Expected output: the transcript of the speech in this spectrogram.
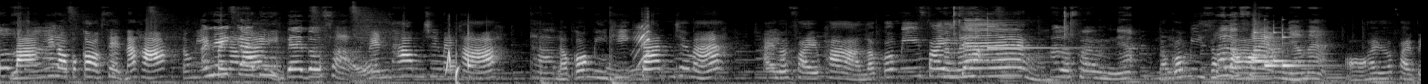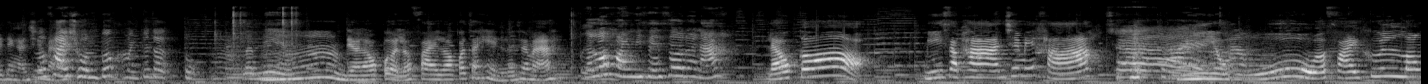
รถรางที่เราประกอบเสร็จนะคะ ตรงนี้อันเป็นี้นอะกไรระดูกไดโนเสาร์เป็นถ้ำใช่ไหมคะแล้วก็มีที่กั้นใช่ไหม ให้รถไฟผ่านแล้วก็มีไฟแดงให้รถไฟแบบเนี้ยแล้วก็มีสะให้รพาถไฟแบบนเนี้ยแม่อ๋อให้รถไฟเป็นอย่างนั้นใช่รถไหมไฟชนปุ๊บมันก็จะตกมาแบบอืนี้ มเดี๋ยวเราเปิดรถไฟเราก็จะเห็นเลยใช่ไหมแล้วรถไฟมีเซ็นเซอร์ด้วยนะ แล้วก็มีสะพานใช่ไหมคะ ใช่นี่โอ้โหรถไฟขึ้นลง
